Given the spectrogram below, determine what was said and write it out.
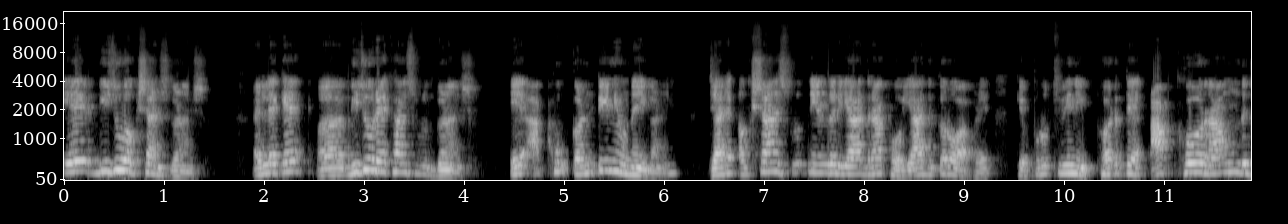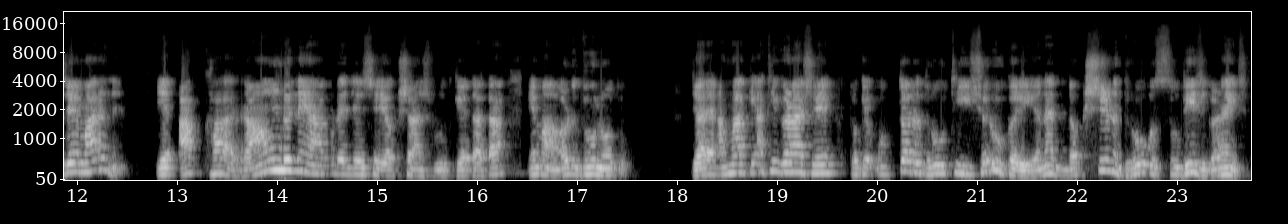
એ બીજું અક્ષાંશ ગણાશે. એટલે કે બીજું રેખાંશવૃત ગણાશે. એ આખું કન્ટિન્યુ નહીં ગણાય. જ્યારે અક્ષાંશ વૃત્તની અંદર યાદ રાખો, યાદ કરો આપણે કે પૃથ્વીની ફરતે આખો રાઉન્ડ જે મારે ને, એ આખા રાઉન્ડ ને આપણે જે છે એ અક્ષાંશ વૃત્ત કહેતા હતા. એમાં અડધું નહોતું. જ્યારે આમાં ક્યાંથી ગણાશે? તો કે ઉત્તર ધ્રુવથી શરૂ કરી અને દક્ષિણ ધ્રુવ સુધી જ ગણાય છે.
